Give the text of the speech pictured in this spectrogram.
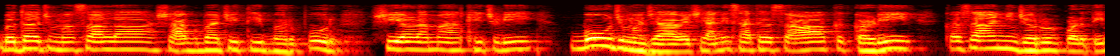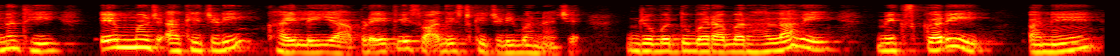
બધા જ મસાલા, શાકભાજીથી ભરપૂર, શિયાળામાં ખીચડી, બહુ જ મજા આવે છે. આની સાથે શાક, કઢી કસાયની જરૂર પડતી નથી. એમ જ આ ખીચડી ખાઈ લઈએ આપણે. એટલી સ્વાદિષ્ટ ખીચડી બને છે. જો બધું બરાબર હલાવી, મિક્સ કરી અને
